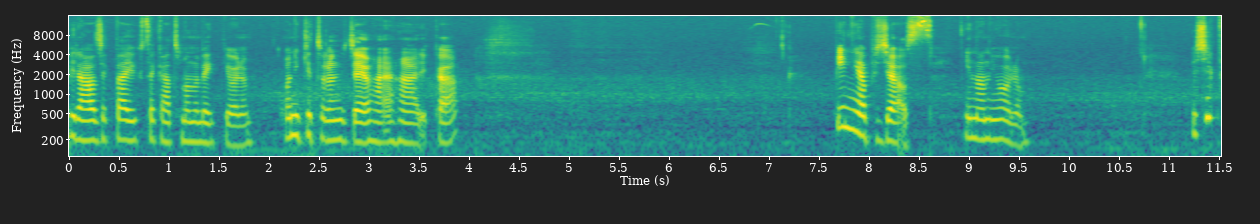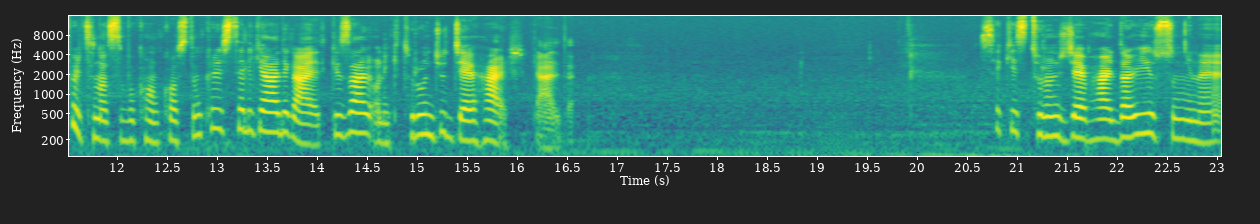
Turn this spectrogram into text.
Birazcık daha yüksek atmanı bekliyorum. 12 turuncu cevher harika. Bin yapacağız. İnanıyorum. Işık fırtınası bu kon kostüm kristali geldi gayet güzel. 12 turuncu cevher geldi. 8 turuncu cevher Darius'un yine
